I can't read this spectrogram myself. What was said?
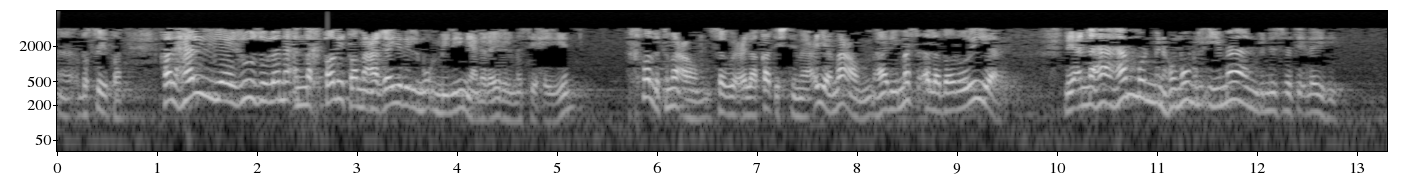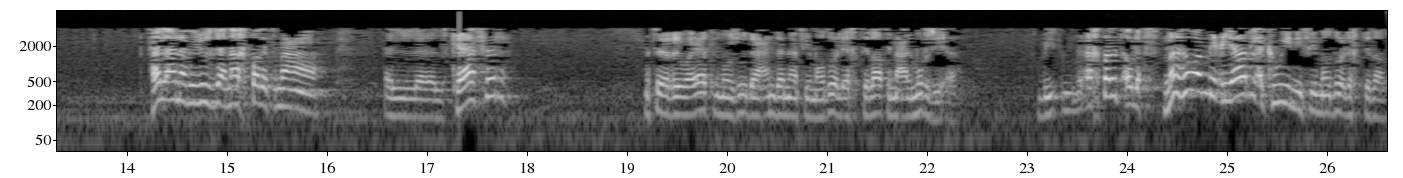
آه، بسيطا. قال هل يجوز لنا أن نختلط مع غير المؤمنين يعني غير المسيحيين؟ نختلط معهم نسوي علاقات اجتماعية معهم. هذه مسألة ضرورية لأنها هم من هموم الإيمان بالنسبة إليه. هل أنا بجوز أن أختلط مع الكافر؟ مثل الروايات الموجودة عندنا في موضوع الاختلاط مع المرجئة. أختلط أو لا؟ ما هو معيار الأكويني في موضوع الاختلاط؟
